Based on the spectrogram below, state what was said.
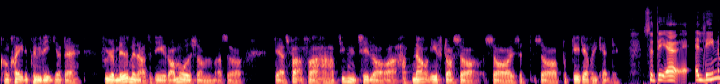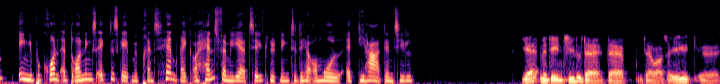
konkrete privilegier, der følger med. Men altså, det er et område, som altså, deres farfar har haft tilknytning til og, og har haft navn efter, så, så, så, så det er derfor, de kan det. Så det er alene egentlig på grund af dronningens ægteskab med prins Henrik og hans familiære tilknytning til det her område, at de har den titel? Ja, men det er en titel, der, der, der jo altså ikke, øh,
